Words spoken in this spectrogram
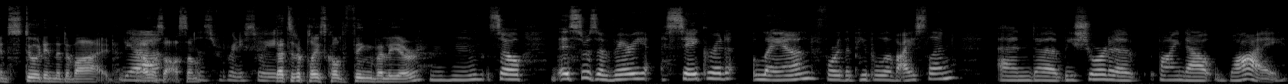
and stood in the divide. Yeah, That was awesome. That's pretty sweet. That's at a place called Thingvellir. hmm So this was a very sacred land for the people of Iceland, and uh, be sure to find out why.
